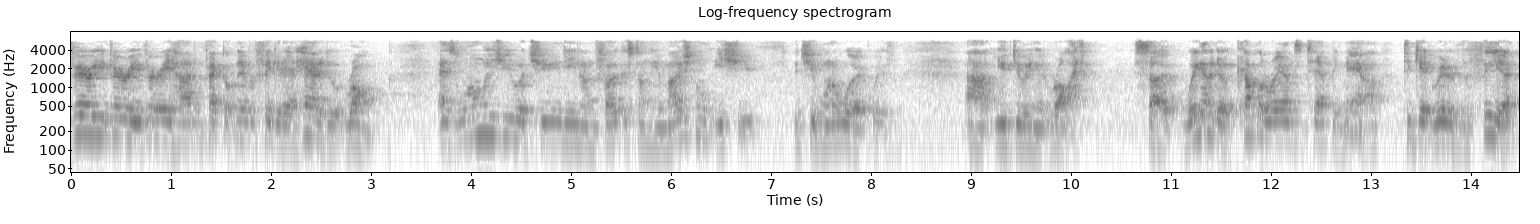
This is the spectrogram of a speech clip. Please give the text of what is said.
very, very, very hard. In fact, I've never figured out how to do it wrong. As long as you are tuned in and focused on the emotional issue that you want to work with, uh, you're doing it right. So we're going to do a couple of rounds of tapping now to get rid of the fear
